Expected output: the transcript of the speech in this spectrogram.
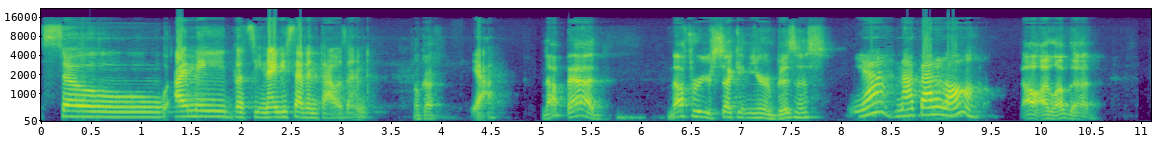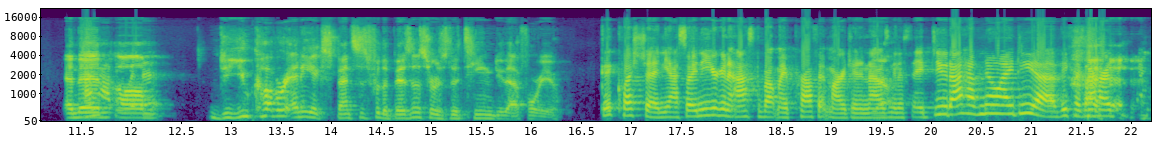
so I made, let's see, 97,000. Okay. Yeah. Not bad. Not for your second year in business. Yeah, not bad at all. Oh, I love that. And then, um, do you cover any expenses for the business or does the team do that for you? Good question. Yeah. So I knew you were going to ask about my profit margin, and I was going to say, dude, I have no idea because I hardly spend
